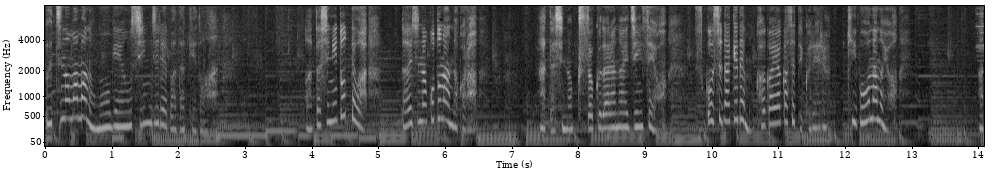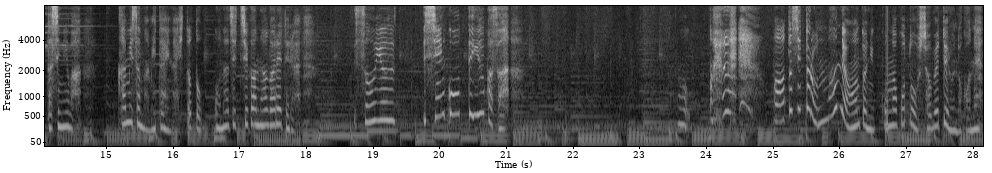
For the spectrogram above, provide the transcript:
うちのママの妄言を信じればだけど私にとっては大事なことなんだから。私のクソくだらない人生を少しだけでも輝かせてくれる希望なのよ。私には神様みたいな人と同じ血が流れてる。そういう信仰っていうかさ。私ったらなんであんたにこんなことを喋ってるんだかね。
